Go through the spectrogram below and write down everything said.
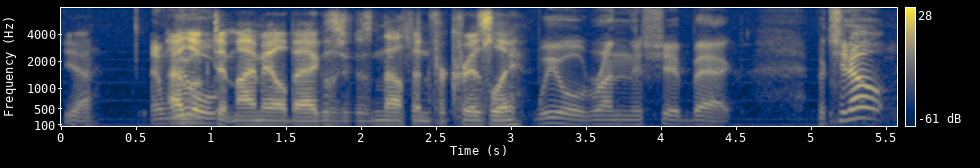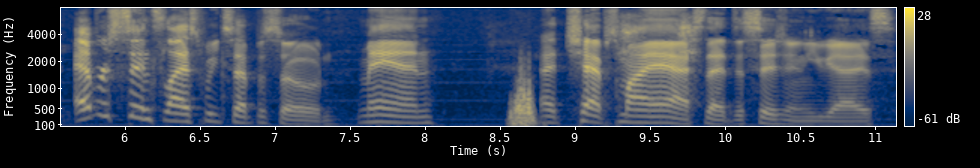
yeah. And I we will, looked at my mailbags. There's nothing for Crisley. we will run this shit back. But you know, ever since last week's episode, man, that chaps my ass. That decision, you guys.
